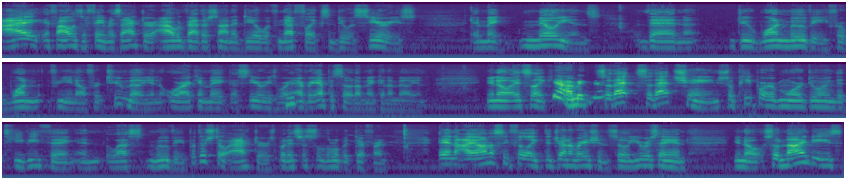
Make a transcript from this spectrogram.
I if I was a famous actor, I would rather sign a deal with Netflix and do a series and make millions than do one movie for one you know for two million or i can make a series where mm. every episode i'm making a million you know it's like yeah i mean so that so that changed so people are more doing the tv thing and less movie but they're still actors but it's just a little bit different and i honestly feel like the generation so you were saying you know so 90s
